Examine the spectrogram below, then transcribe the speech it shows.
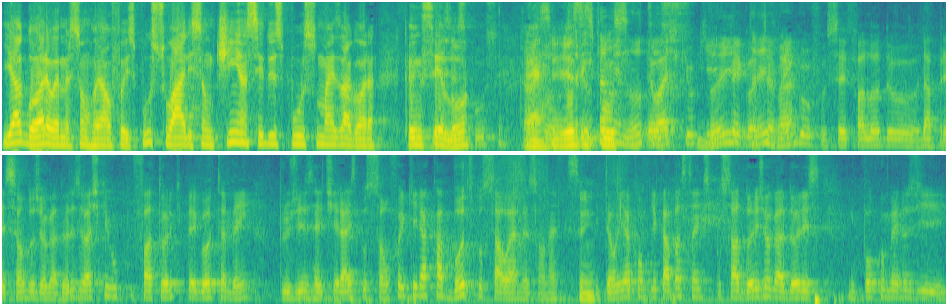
e agora o Emerson Royal foi expulso, o Alisson tinha sido expulso, mas agora cancelou. É. Sim, eu acho que o que dois, pegou também, Gufo, você falou do, da pressão dos jogadores, eu acho que o fator que pegou também para o juiz retirar a expulsão foi que ele acabou de expulsar o Emerson, né? Sim. Então ia complicar bastante expulsar dois jogadores em pouco menos de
